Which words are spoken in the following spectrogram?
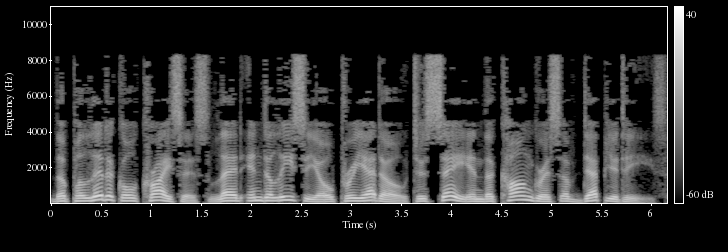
The political crisis led Indalecio Prieto to say in the Congress of Deputies,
